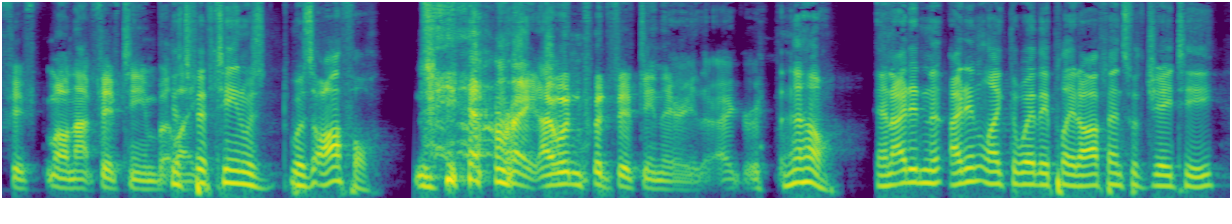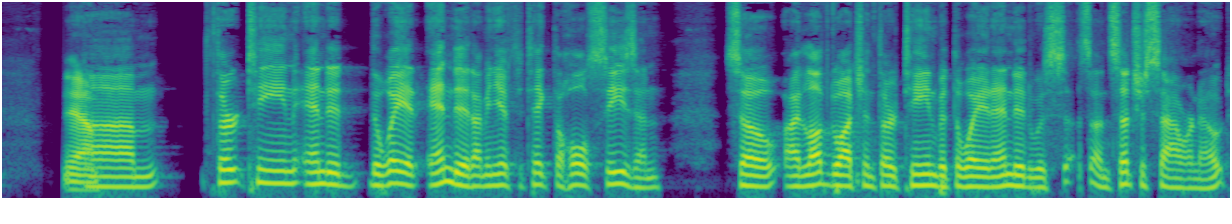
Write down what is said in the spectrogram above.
15 well not 15 but like 15 was was awful. Yeah, right. I wouldn't put 15 there either. I agree with that. No. And I didn't I didn't like the way they played offense with JT. Yeah. Um, 13 ended the way it ended. I mean, you have to take the whole season. So I loved watching 13, but the way it ended was on such a sour note.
